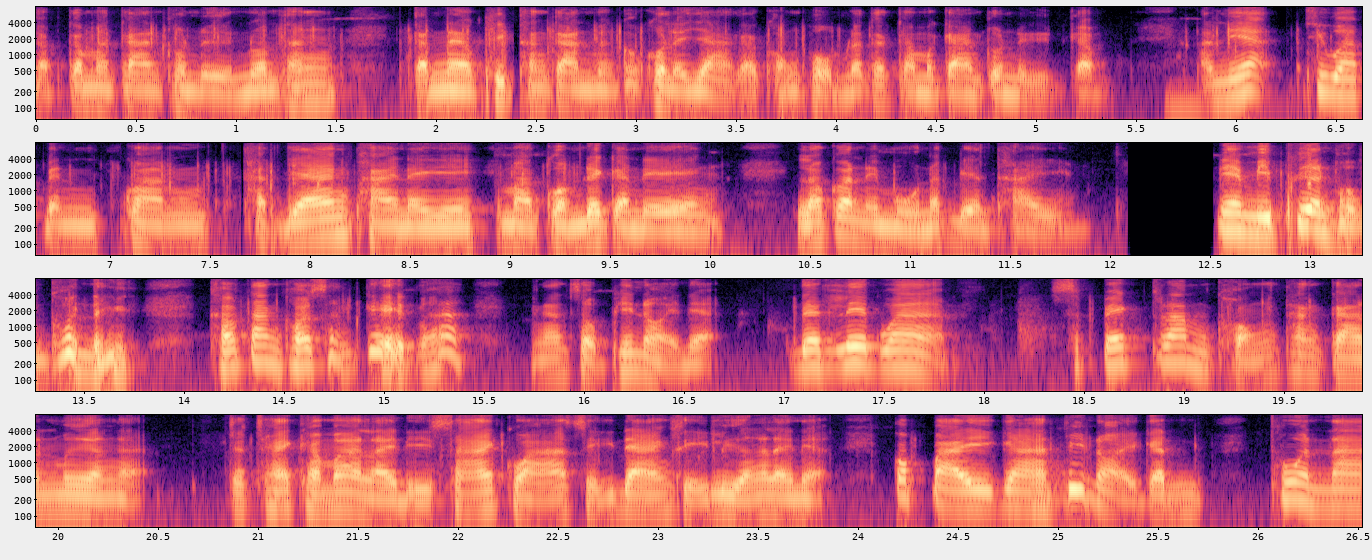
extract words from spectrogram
กับกรรมการคนอื่นรวมทั้งกับแนวคิดทางการเมืองก็คนละอย่างกับของผม แล้วก็กรรมการคนอื่นครับ อันเนี้ยที่ว่าเป็นความขัดแย้งภายในสมาคมด้วยกันเอง แล้วก็ในหมู่นักเรียนไทยเนี่ยมีเพื่อนผมคนหนึ่งเขาตั้งข้อสังเกตว่างานศพพี่หน่อยเนี่ยเรียกว่าสเปกตรัมของทางการเมืองอะ จะใช้คำว่าอะไรดีซ้ายขวาสีแดงสีเหลืองอะไรเนี่ย ก็ไปงานพี่หน่อยกันทั่วหน้า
